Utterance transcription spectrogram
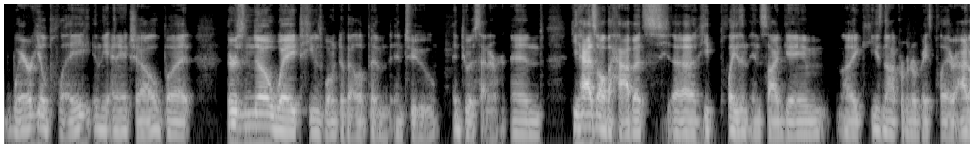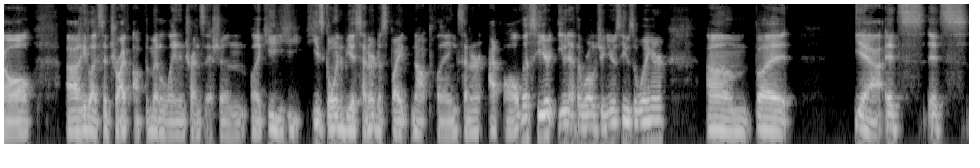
where he'll play in the NHL, but there's no way teams won't develop him into into a center. And he has all the habits. Uh, he plays an inside game. Like he's not a perimeter based player at all. Uh, he likes to drive up the middle lane in transition. Like he, he he's going to be a center despite not playing center at all this year. Even at the World Juniors, he was a winger. Um, but yeah, it's it's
